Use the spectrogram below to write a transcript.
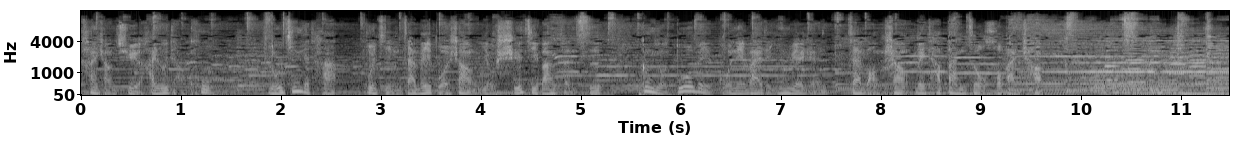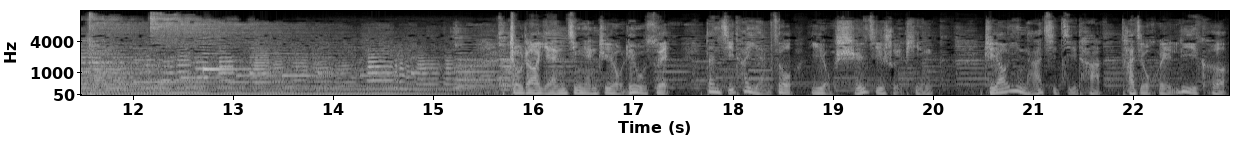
看上去还有点酷。如今的她，不仅在微博上有十几万粉丝，更有多位国内外的音乐人在网上为她伴奏或伴唱。周昭妍今年只有六岁，但吉他演奏已有十级水平。只要一拿起吉他，他就会立刻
